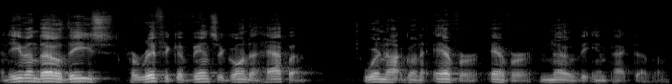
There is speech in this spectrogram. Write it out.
And even though these horrific events are going to happen, we're not going to ever, ever know the impact of them.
